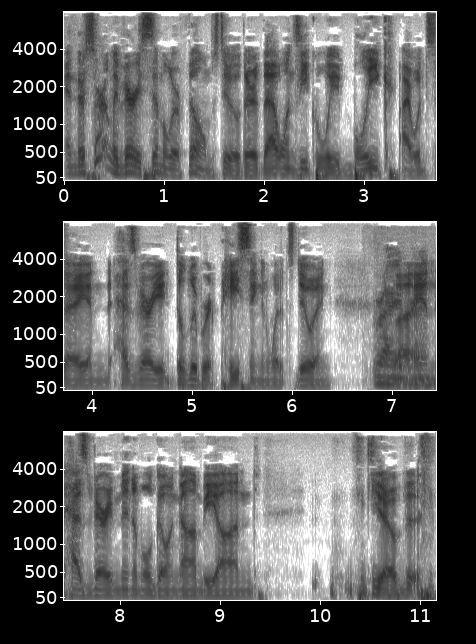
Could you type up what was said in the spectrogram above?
And they're certainly very similar films too. They're, that one's equally bleak, I would say, and has very deliberate pacing in what it's doing. Right. uh, right. and has very minimal going on beyond you know the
